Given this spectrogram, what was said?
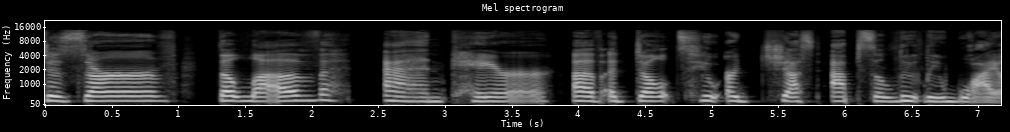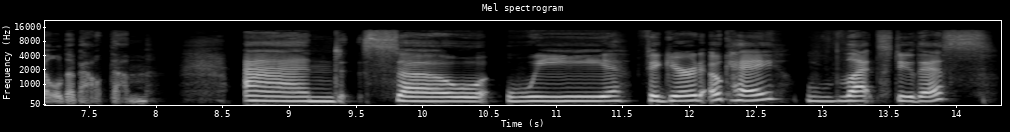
deserve the love and care of adults who are just absolutely wild about them. And so we figured, okay, let's do this.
